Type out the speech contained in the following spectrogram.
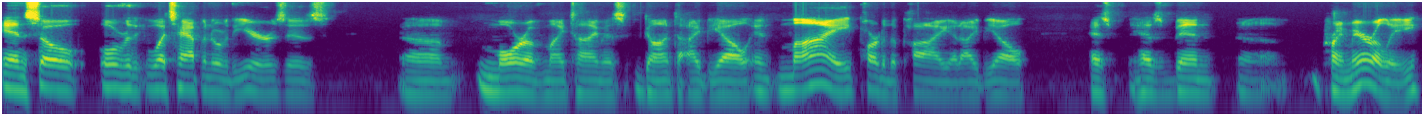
and so, over the, what's happened over the years is um, more of my time has gone to IBL, and my part of the pie at IBL has has been uh, primarily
